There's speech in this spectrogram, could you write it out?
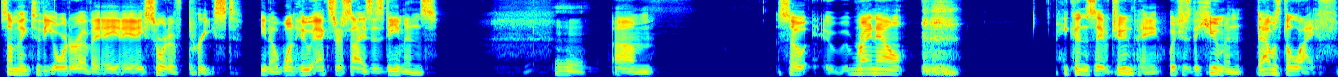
something to the order of a, a, a sort of priest. You know, one who exorcises demons. hmm Um, so right now, he couldn't save Junpei, which is the human. That was the life.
